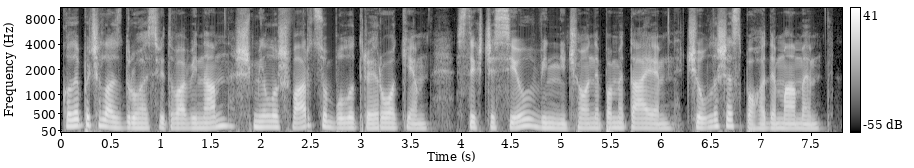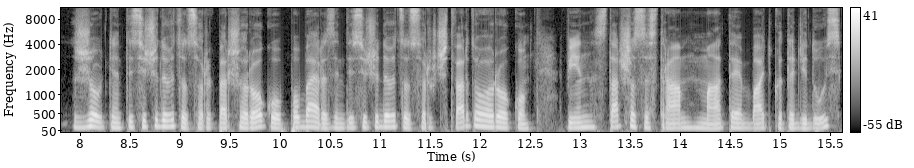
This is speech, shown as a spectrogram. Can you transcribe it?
Коли почалась Друга світова війна, Шмілу Шварцу було три роки. З тих часів він нічого не пам'ятає, чув лише спогади мами. З жовтня 1941 року по березень 1944 року він, старша сестра, мати, батько та дідусь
